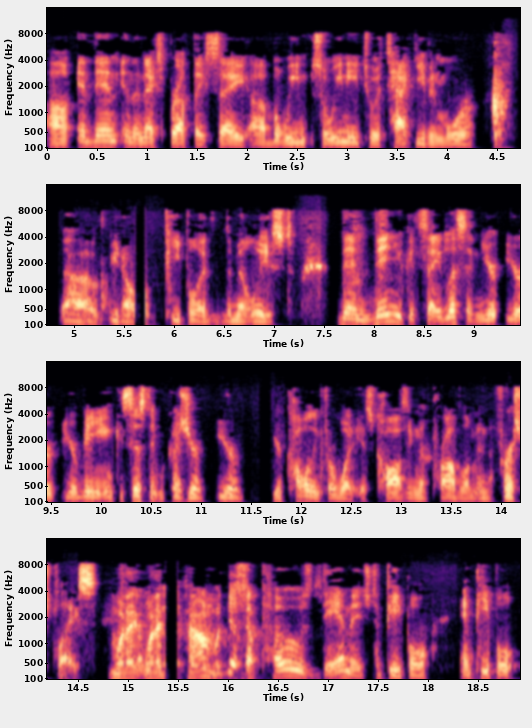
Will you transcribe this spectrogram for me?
Uh, and then in the next breath they say, uh, "But we so we need to attack even more." Uh, you know, people in the Middle East, then then you could say, listen, you're you're you're being inconsistent because you're you're you're calling for what is causing the problem in the first place. What I what I If found you with just oppose damage to people and people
